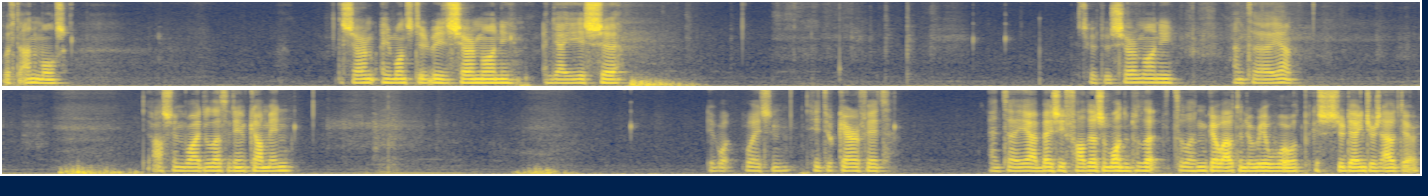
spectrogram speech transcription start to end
with the animals. The cerem- he wants to be the ceremony, and yeah, he is. Uh, go to ceremony, and uh, yeah. They ask him why the letter didn't come in. It wa- waits him. He took care of it. And uh, yeah, basically, father doesn't want him to let, to let him go out in the real world because it's too dangerous out there.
